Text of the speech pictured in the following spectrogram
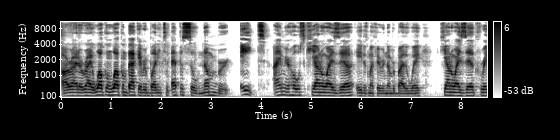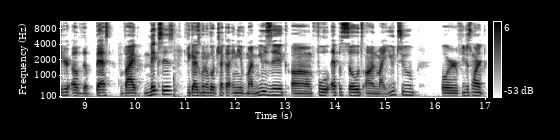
All right, all right. Welcome, welcome back, everybody, to episode number eight. I am your host, Keanu Isaiah. Eight is my favorite number, by the way. Keanu Isaiah, creator of the best vibe mixes. If you guys want to go check out any of my music, um, full episodes on my YouTube, or if you just want to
